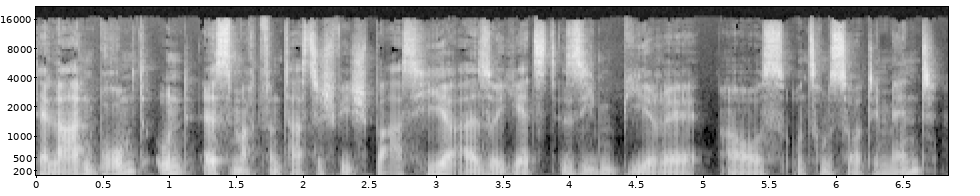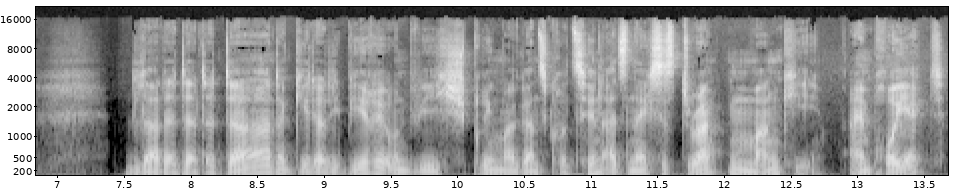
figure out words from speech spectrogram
Der Laden brummt und es macht fantastisch viel Spaß. Hier also jetzt sieben Biere aus unserem Sortiment. Da, da, da, da, da, dann geht da die Biere und wie ich springe mal ganz kurz hin. Als nächstes Drunken Monkey. Ein Projekt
